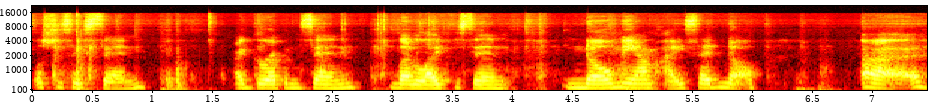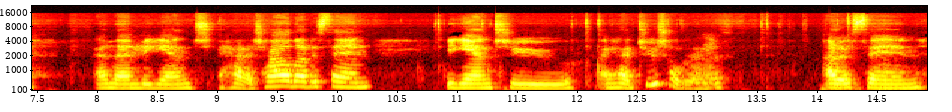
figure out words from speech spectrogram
let's just say sin. I grew up in sin, led a life of sin. No, ma'am, I said no. Uh, and then began, to, had a child out of sin. Began to, I had two children with, out of sin.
